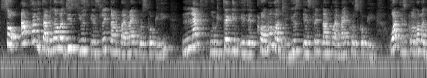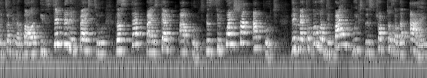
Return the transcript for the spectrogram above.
So after the terminologies used in slit lamp by microscopy, next we'll be taking is the chronology used in slit lamp biomicroscopy. What is chronology talking about? It simply refers to the step-by-step -step approach, the sequential approach the methodology by which the structures of the eye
